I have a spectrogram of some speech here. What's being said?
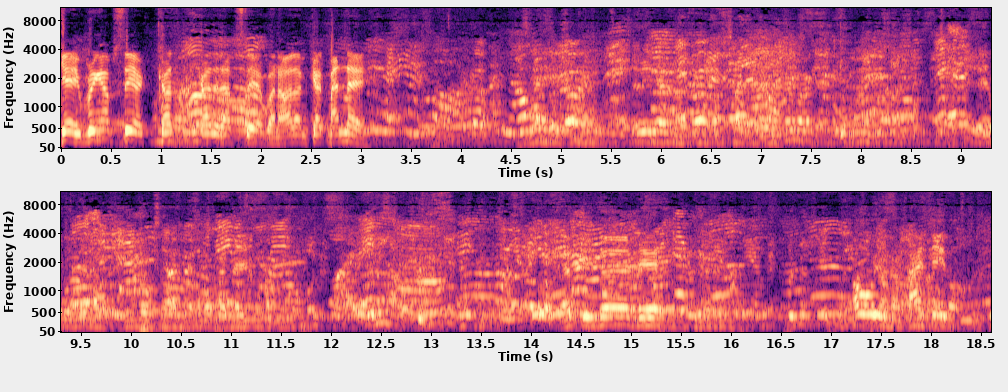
Ok bring upstairs Cut, cut it upstairs Và nói lên các bánh này Happy birthday. How old are you now? 19.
